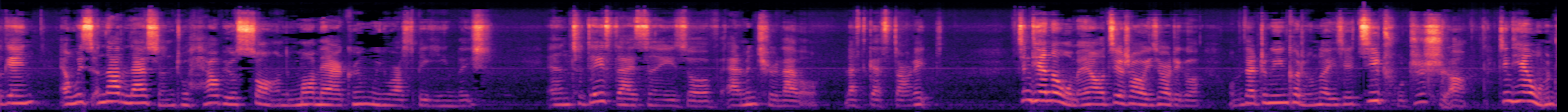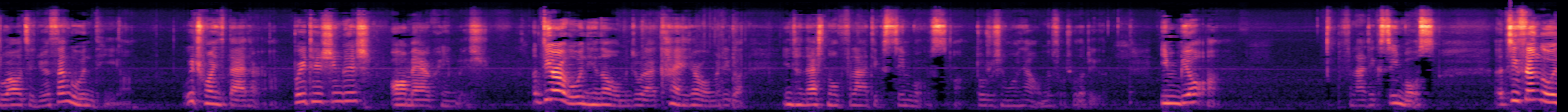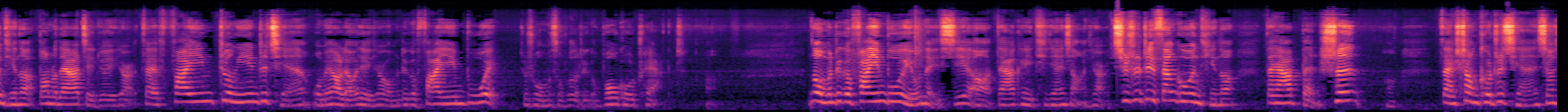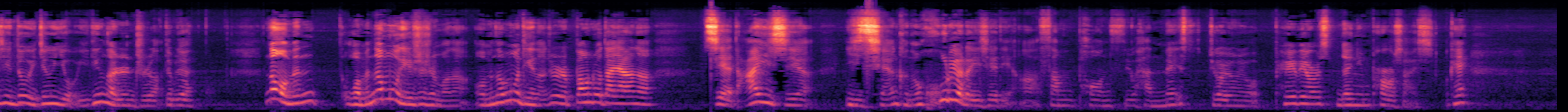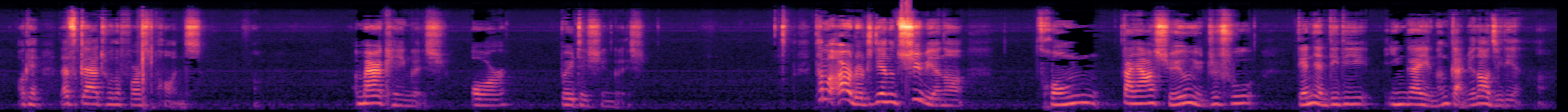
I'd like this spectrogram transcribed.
again and with another lesson to help you sound more American when you are speaking English. And today's lesson is of elementary level. Let's get started. 今天呢，我们要介绍一下这个我们在正音课程的一些基础知识啊。今天我们主要解决三个问题啊，Which one is better 啊？British English or American English？那第二个问题呢，我们就来看一下我们这个 International Phonetic Symbols 啊，多数情况下我们所说的这个音标啊。 Phonetic symbols，呃，第三个问题呢，帮助大家解决一下，在发音正音之前，我们要了解一下我们这个发音部位，就是我们所说的这个 vocal tract 啊。那我们这个发音部位有哪些啊？大家可以提前想一下。其实这三个问题呢，大家本身啊，在上课之前，相信都已经有一定的认知了，对不对？那我们我们的目的是什么呢？我们的目的呢，就是帮助大家呢，解答一些。以前可能忽略了一些点啊，some points you have missed，就要用 your previous learning process。OK，OK，let's get to the first points，American English or British English，他们二者之间的区别呢？从大家学英语之初，点点滴滴应该也能感觉到几点啊。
